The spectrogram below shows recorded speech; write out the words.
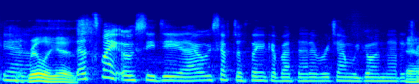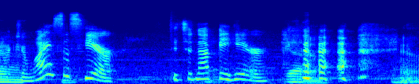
Yeah. It really is. That's my OCD. I always have to think about that every time we go in that attraction. Yeah. attraction. Why is this here? It should not be here. yeah. Yeah,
